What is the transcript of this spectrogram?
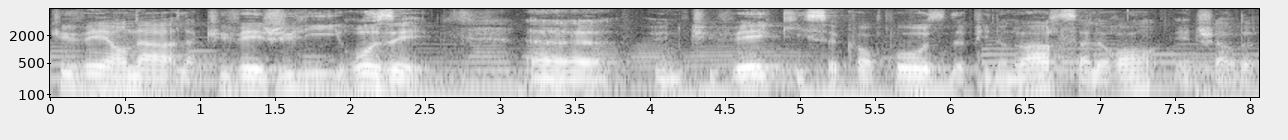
cuvée, on a la cuvée Julie Rosé une cuvée qui se compose de pinot noir, saint-laurent et de chardonnay.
